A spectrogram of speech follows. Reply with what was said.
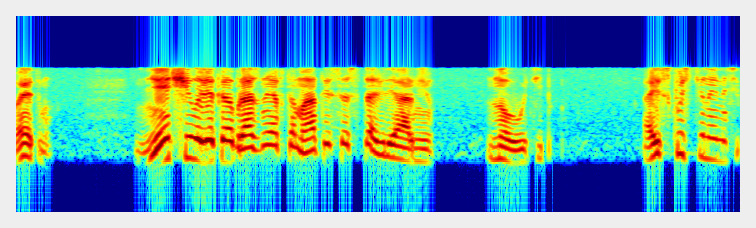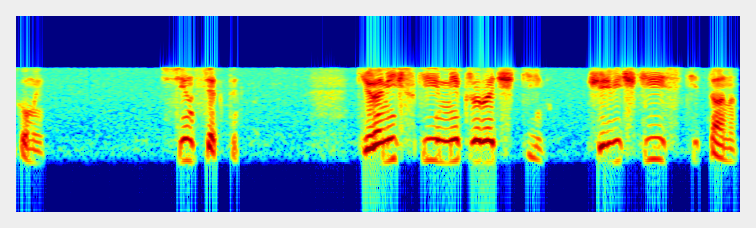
Поэтому не человекообразные автоматы составили армию нового типа, а искусственные насекомые. Синсекты керамические микрорачки, червячки из титана,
